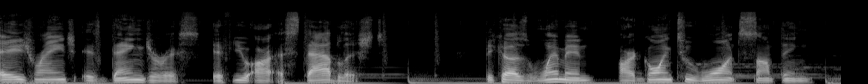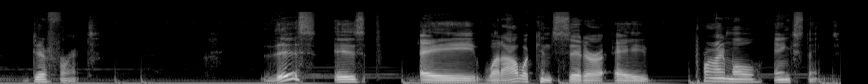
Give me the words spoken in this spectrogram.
age range is dangerous if you are established because women are going to want something different. This is a what I would consider a primal instinct.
